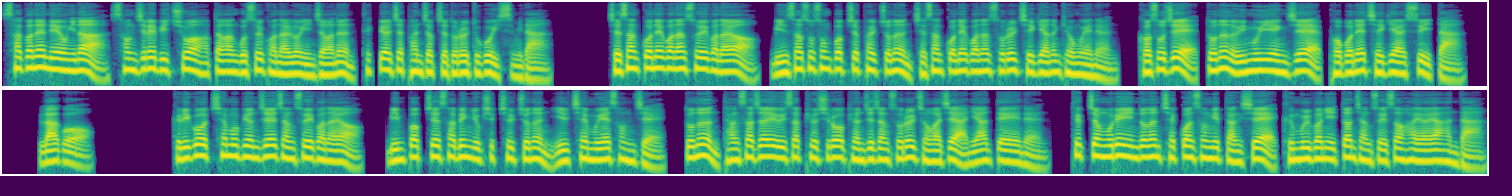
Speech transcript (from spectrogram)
사건의 내용이나 성질에 비추어 합당한 곳을 관할로 인정하는 특별재판적 제도를 두고 있습니다. 재산권에 관한 소에 관하여 민사소송법 제8조는 재산권에 관한 소를 제기하는 경우에는 거소지 또는 의무이행지에 법원에 제기할 수 있다. 라고 그리고 채무변제의 장소에 관하여 민법 제467조는 일채무의 성질 또는 당사자의 의사표시로 변제 장소를 정하지 아니한 때에는 특정물의 인도는 채권 성립 당시에 그 물건이 있던 장소에서 하여야 한다.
